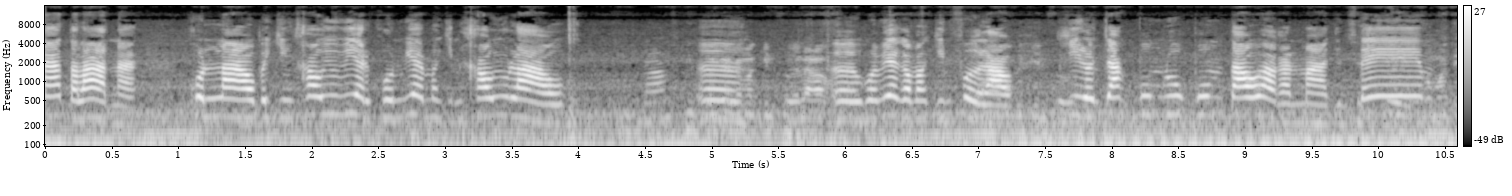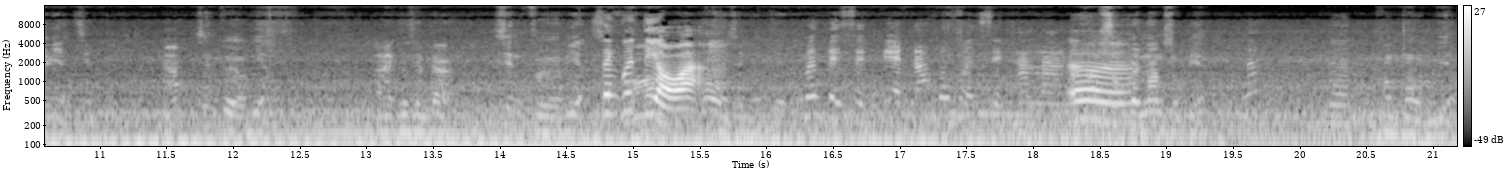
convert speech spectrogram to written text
นะตลาดนะคนลาวไปกินข้าวอยู่เวียด คนเวียดมากินข้าวอยู่ลาวเนาะเออมากินเผือเราเออ คนเวียดก็มากินเฝอลาวขี่รถจักรปุ้มลูกปุ้มเต้าพากันมาจนเต็มเอามาแต่เบียดเส้นนะเส้นเฟือเบียดอะไรคือเซนเตอร์เส้นเฟือเบียดเส้นก๋วยเตี๋ยวอะ เออเส้นเฟือเบียดมันเป็นเส้นเวียดเนาะก็เหมือนเส้นทางลาวเออ ซุปเป็นน้ำซุปเบียด นะหอมหอมเบียด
